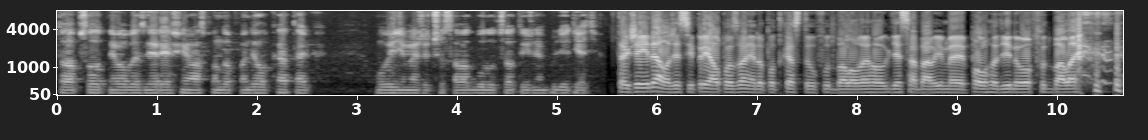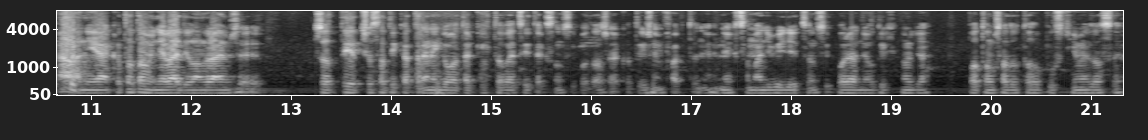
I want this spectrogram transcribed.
to absolútne vôbec neriešim, aspoň do pondelka, tak uvidíme, že čo sa od budúceho týždňa bude deť. Takže ideál, že si prijal pozvanie do podcastu futbalového, kde sa bavíme pol hodinu o futbale. Ale nie, ako toto mi nevadí, len vravím, že čo, tie, čo sa týka tréningov a takýchto vecí, tak som si povedal, že ako týždeň fakt to nechcem ani vidieť, chcem si poriadne oddychnúť a potom sa do toho pustíme zase.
